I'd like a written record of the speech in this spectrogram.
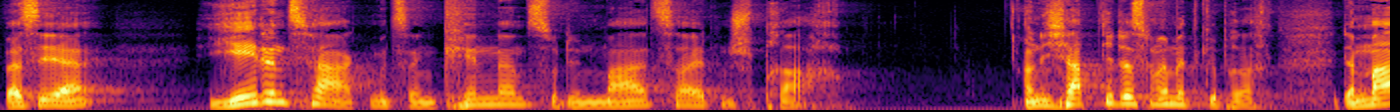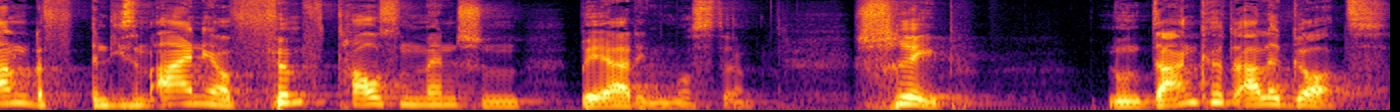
was er jeden Tag mit seinen Kindern zu den Mahlzeiten sprach. Und ich habe dir das mal mitgebracht. Der Mann, der in diesem einen Jahr 5000 Menschen beerdigen musste, schrieb, nun danket alle Gott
